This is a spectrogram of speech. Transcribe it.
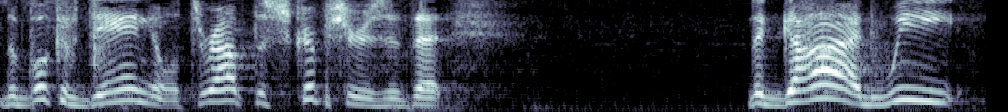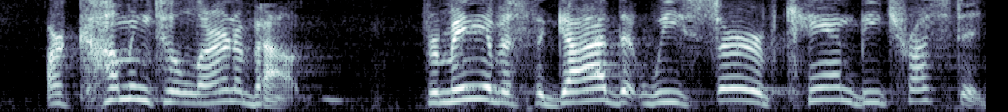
the book of Daniel, throughout the scriptures, is that the God we are coming to learn about, for many of us, the God that we serve can be trusted.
